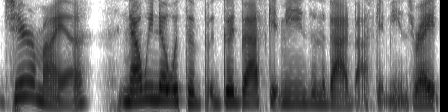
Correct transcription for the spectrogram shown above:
Jeremiah, now we know what the good basket means and the bad basket means, right?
